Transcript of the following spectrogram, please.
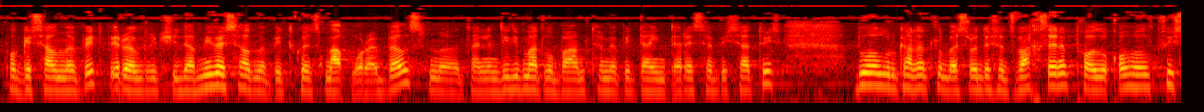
მოგესალმებით პირველ რიგში და მივესალმებით თქვენს მაყურებელს. ძალიან დიდი მადლობა ამ თემებით დაინტერესებისათვის. დუალურ განათლებას როდესაც ვახსენებთ, ხოლმე ყოველთვის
